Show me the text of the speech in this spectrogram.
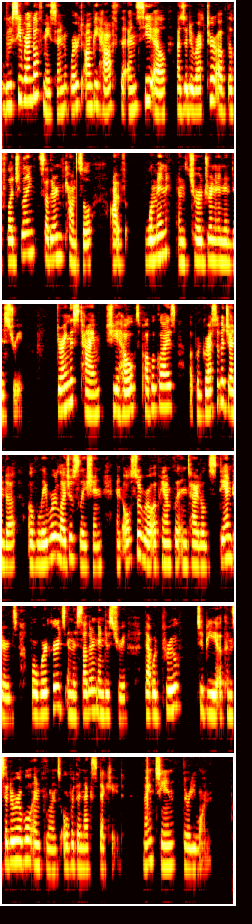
Lucy Randolph Mason worked on behalf of the NCL as a director of the fledgling Southern Council of Women and Children in Industry. During this time, she helped publicize a progressive agenda of labor legislation and also wrote a pamphlet entitled Standards for Workers in the Southern Industry that would prove to be a considerable influence over the next decade. 1931.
